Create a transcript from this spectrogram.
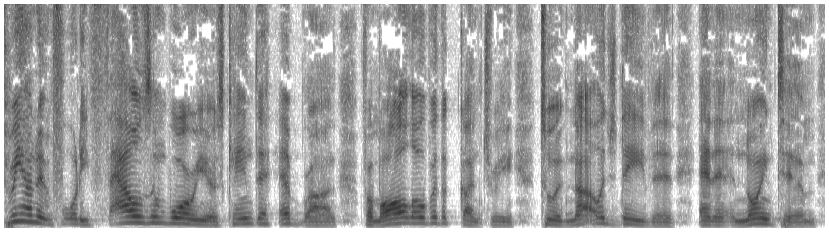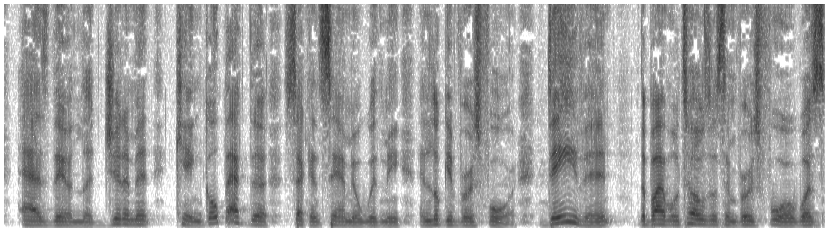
340,000 warriors came to Hebron from all over the country to acknowledge David and anoint him as their legitimate king. Go back to 2 Samuel with me and look at verse 4. David the Bible tells us in verse 4 was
